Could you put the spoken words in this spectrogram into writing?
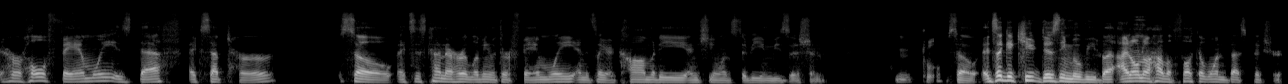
Her whole family is deaf except her, so it's just kind of her living with her family, and it's like a comedy, and she wants to be a musician. Cool. So it's like a cute Disney movie, but I don't know how the fuck it won Best Picture.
